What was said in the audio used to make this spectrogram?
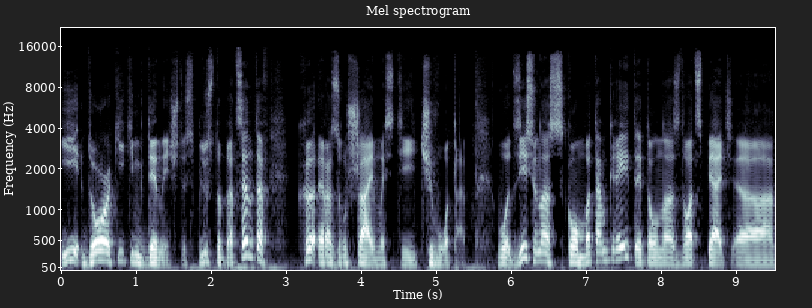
и door kicking damage, то есть плюс 100% к разрушаемости чего-то. Вот, здесь у нас Combat Upgrade, это у нас 25 э,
